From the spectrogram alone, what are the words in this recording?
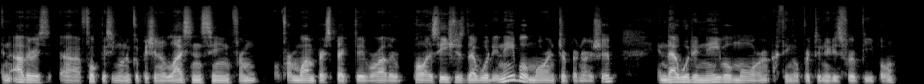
and others uh, focusing on occupational licensing from from one perspective or other policy issues that would enable more entrepreneurship and that would enable more, I think, opportunities for people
